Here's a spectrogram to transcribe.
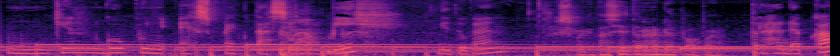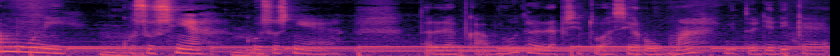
mungkin gue punya ekspektasi lebih gitu kan Ekspektasi terhadap apa? terhadap kamu nih Hmm. khususnya khususnya ya terhadap kamu terhadap situasi rumah gitu jadi kayak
